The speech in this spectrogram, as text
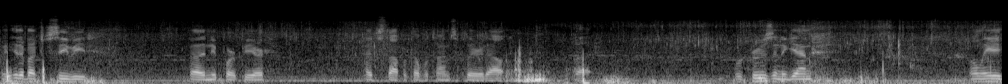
We hit a bunch of seaweed by the Newport Pier. Had to stop a couple times to clear it out, but we're cruising again. Only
